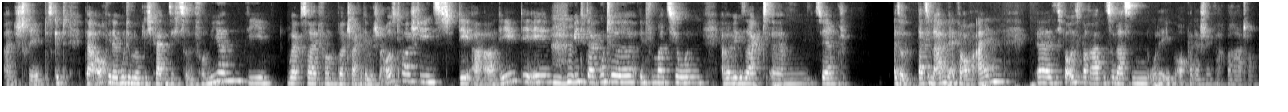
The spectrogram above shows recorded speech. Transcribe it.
anstrebt. Es gibt da auch wieder gute Möglichkeiten, sich zu informieren. Die Website vom Deutschen Akademischen Austauschdienst, daad.de, mhm. bietet da gute Informationen. Aber wie gesagt, ähm, es wäre, also dazu laden wir einfach auch ein, äh, sich bei uns beraten zu lassen oder eben auch bei der Schönfachberatung.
